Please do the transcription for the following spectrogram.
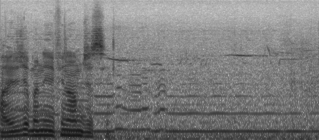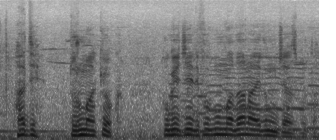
Ayrıca ben Elif'in amcasıyım. Hadi durmak yok. Bu gece Elif'i bulmadan ayrılmayacağız buradan.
